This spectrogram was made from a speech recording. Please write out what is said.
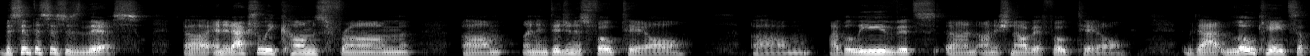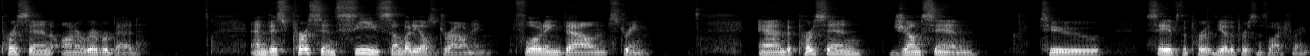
the synthesis is this, uh, and it actually comes from um, an indigenous folk tale. Um, I believe it's an Anishinaabe folk tale that locates a person on a riverbed. And this person sees somebody else drowning, floating downstream. And the person jumps in to save the, per- the other person's life, right?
